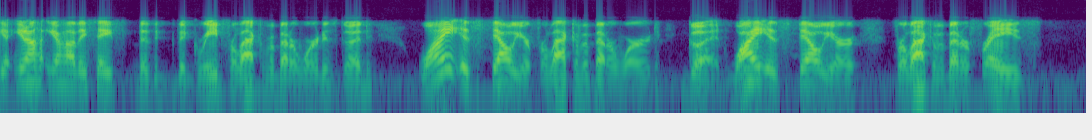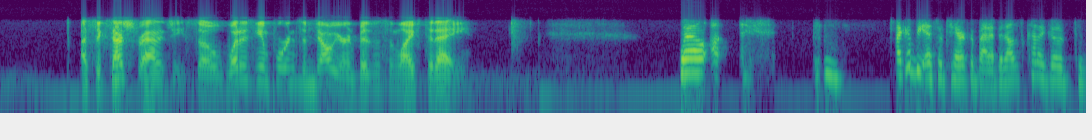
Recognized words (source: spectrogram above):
You, you know, you know how they say the, the the greed, for lack of a better word, is good. Why is failure, for lack of a better word, good? Why is failure, for lack of a better phrase, a success strategy? So, what is the importance of failure in business and life today? Well, uh, I could be esoteric about it, but I'll just kind of go to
